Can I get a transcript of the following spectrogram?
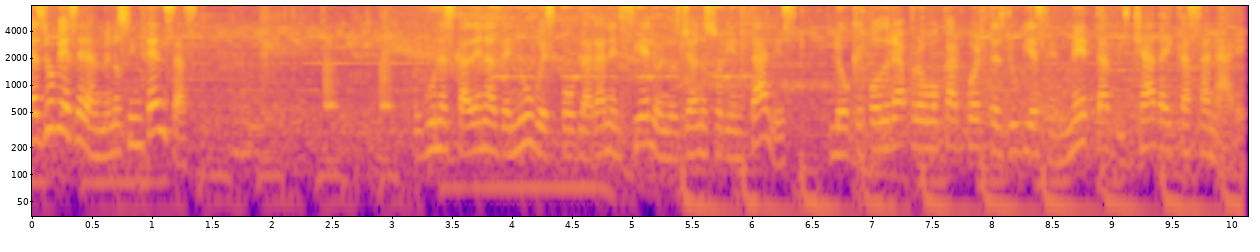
las lluvias serán menos intensas, algunas cadenas de nubes poblarán el cielo en los llanos orientales, lo que podrá provocar fuertes lluvias en Meta, Bichada y Casanare.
